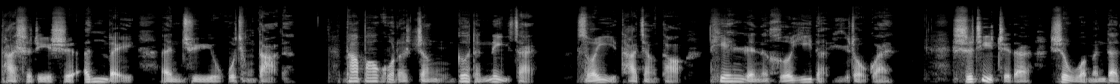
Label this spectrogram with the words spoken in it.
它实际是恩维 n 趋于无穷大的，它包括了整个的内在。所以，他讲到天人合一的宇宙观，实际指的是我们的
